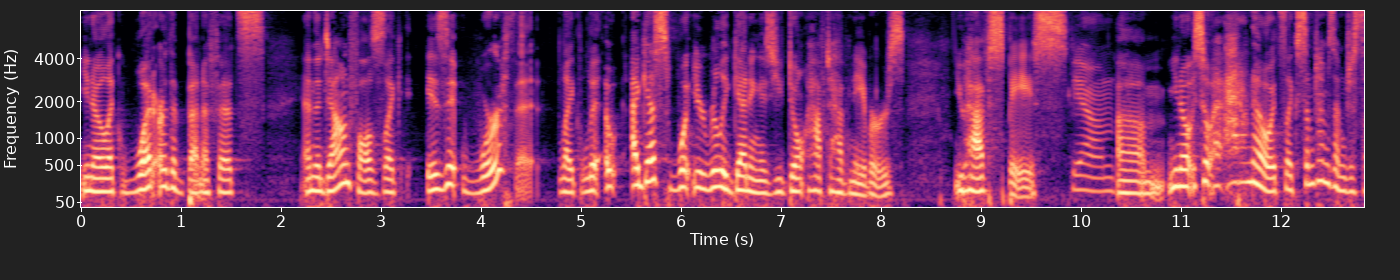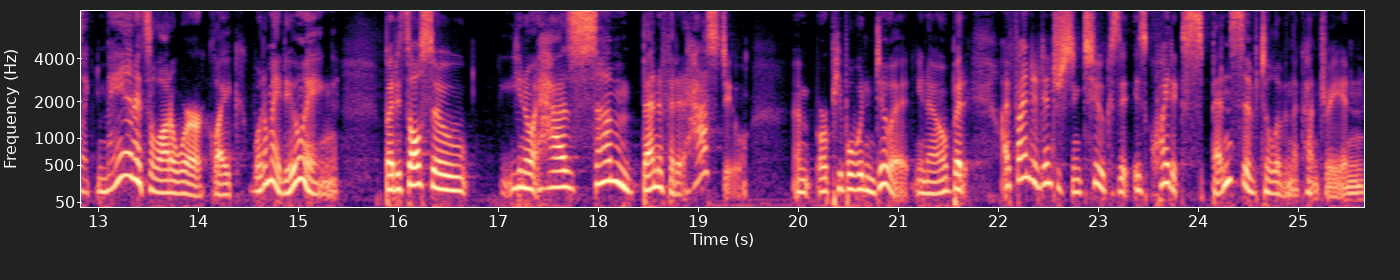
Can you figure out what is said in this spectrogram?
you know like what are the benefits and the downfalls like is it worth it like li- i guess what you're really getting is you don't have to have neighbors. You have space. Yeah. um you know so I, I don't know. It's like sometimes i'm just like man it's a lot of work. Like what am i doing? But it's also you know it has some benefit. It has to um, or people wouldn't do it you know? But i find it interesting too because it is quite expensive to live in the country. And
